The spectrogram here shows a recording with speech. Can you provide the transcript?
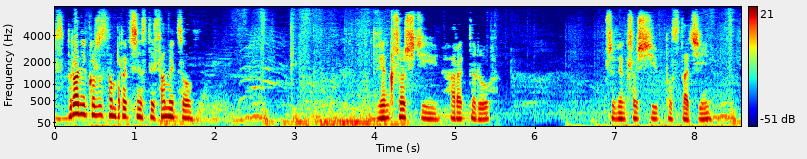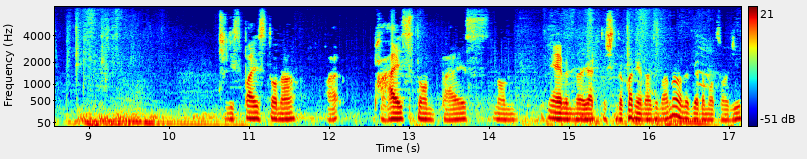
Z broni korzystam praktycznie z tej samej co w większości charakterów przy większości postaci. Czyli z Pyrestona. Pa Pyrestone, Pyrestone. Nie wiem no, jak to się dokładnie nazywa, no ale wiadomo o co chodzi.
